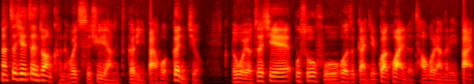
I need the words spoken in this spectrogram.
那这些症状可能会持续两个礼拜或更久。如果有这些不舒服，或者是感觉怪怪的，超过两个礼拜，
